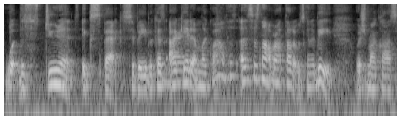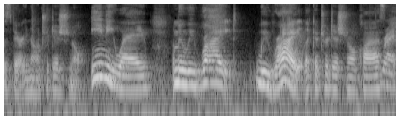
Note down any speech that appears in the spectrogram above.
what the students expect to be because I get it. I'm like, wow, this, this is not what I thought it was going to be, which my class is very non traditional. Anyway, I mean, we write we write like a traditional class. Right.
